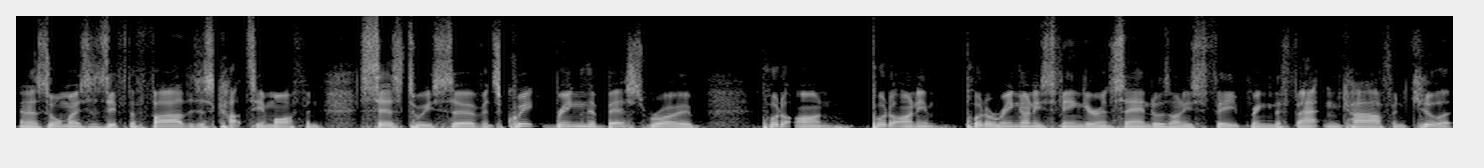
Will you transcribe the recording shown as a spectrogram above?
and it's almost as if the father just cuts him off and says to his servants, Quick, bring the best robe, put it on, put it on him, put a ring on his finger and sandals on his feet, bring the fattened calf and kill it.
